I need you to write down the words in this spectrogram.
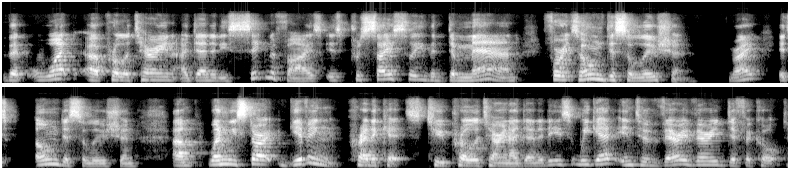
that what a proletarian identity signifies is precisely the demand for its own dissolution right? Its own dissolution. Um, when we start giving predicates to proletarian identities, we get into very, very difficult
